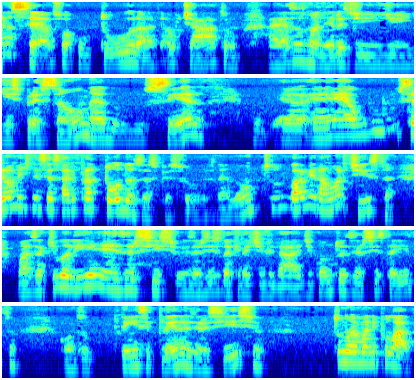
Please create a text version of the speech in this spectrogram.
acesso à cultura, ao teatro, a essas maneiras de, de, de expressão né, do, do ser, é, é algo extremamente necessário para todas as pessoas. Né? Não tu vai virar um artista, mas aquilo ali é exercício, exercício da criatividade. Quando tu exercita isso, quando tu tem esse pleno exercício, tu não é manipulado.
